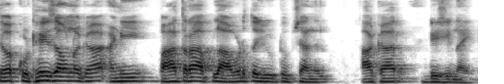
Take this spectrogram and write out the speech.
तेव्हा कुठेही जाऊ नका आणि पाहत राहा आपलं आवडतं YouTube channel Aakar DG nine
